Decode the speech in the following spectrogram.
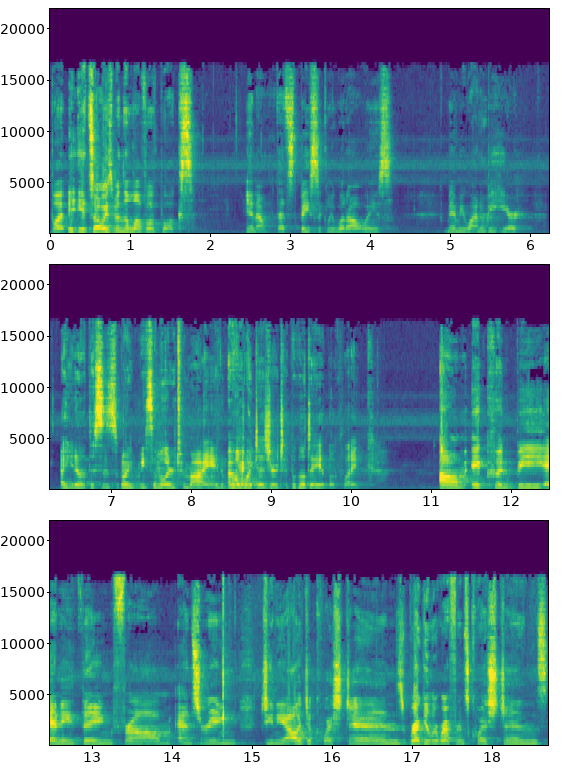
But it, it's always been the love of books. You know, that's basically what always made me want to be here. I know this is going to be similar to mine, but Okay. what does your typical day look like? Um, it could be anything from answering genealogy questions, regular reference questions,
